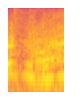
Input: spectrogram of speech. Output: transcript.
Oh,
